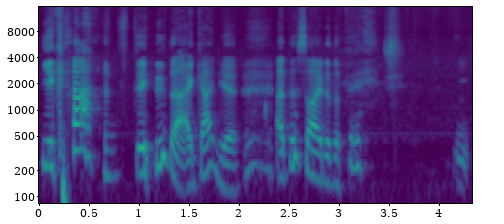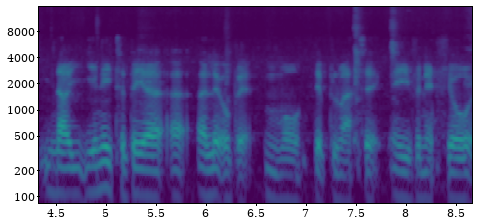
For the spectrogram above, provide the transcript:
you can't do that, can you? At the side of the pitch. No, you need to be a, a, a little bit more diplomatic, even if you're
